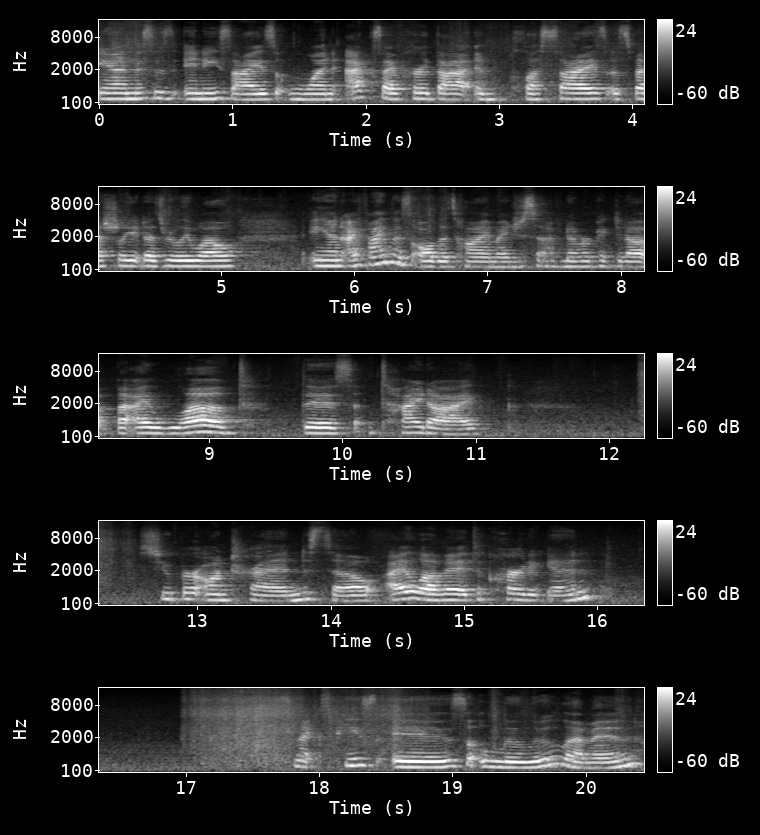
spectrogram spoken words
And this is any size 1X. I've heard that in plus size especially it does really well. And I find this all the time. I just have never picked it up. But I loved this tie-dye. Super on trend. So I love it. It's a cardigan. Next piece is Lululemon.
